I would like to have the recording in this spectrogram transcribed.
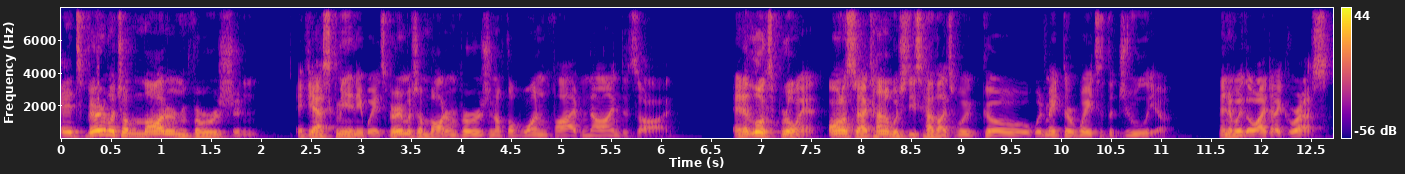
it's very much a modern version, if you ask me anyway. It's very much a modern version of the 159 design. And it looks brilliant. Honestly, I kind of wish these headlights would go would make their way to the Giulia. Anyway, though I digress.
